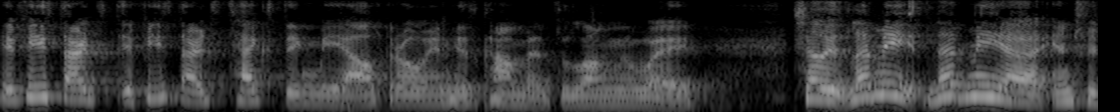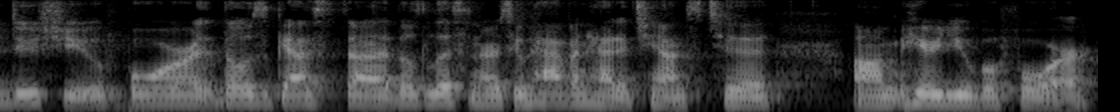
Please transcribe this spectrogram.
if he starts if he starts texting me, I'll throw in his comments along the way. Shelly, let me let me uh, introduce you for those guests, uh, those listeners who haven't had a chance to um, hear you before.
